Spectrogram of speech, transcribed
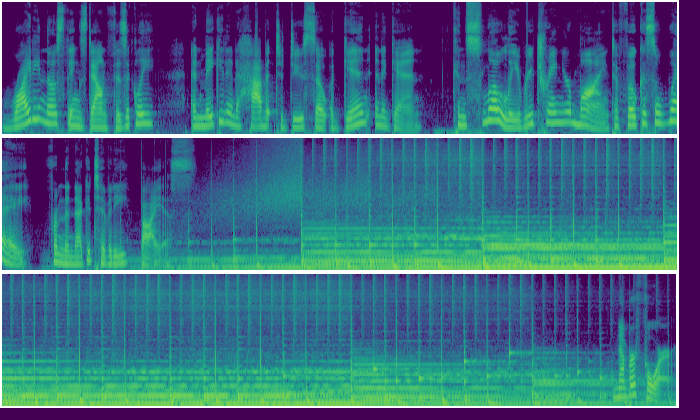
writing those things down physically, and making it a habit to do so again and again can slowly retrain your mind to focus away from the negativity bias. Number four,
